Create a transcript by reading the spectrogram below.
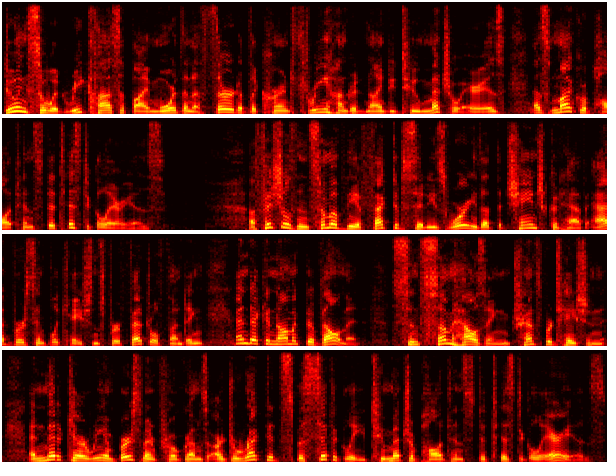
Doing so would reclassify more than a third of the current 392 metro areas as micropolitan statistical areas. Officials in some of the affected cities worry that the change could have adverse implications for federal funding and economic development, since some housing, transportation, and Medicare reimbursement programs are directed specifically to metropolitan statistical areas.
